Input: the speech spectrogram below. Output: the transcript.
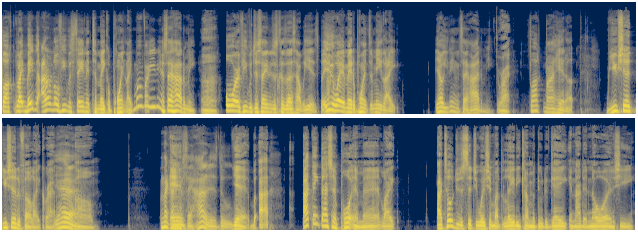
fuck like maybe I don't know if he was saying it to make a point, like motherfucker, you didn't say hi to me, Uh, or if he was just saying it just because that's how he is. But either Uh-huh. way, it made a point to me, like, yo, you didn't even say hi to me. right. Fuck my head up. You should. You should have felt like crap. Yeah, Um. I'm I didn't and- say hi to this dude. Yeah, but I I think that's important, man. Like I told you the situation about the lady coming through the gate and I didn't know her and she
